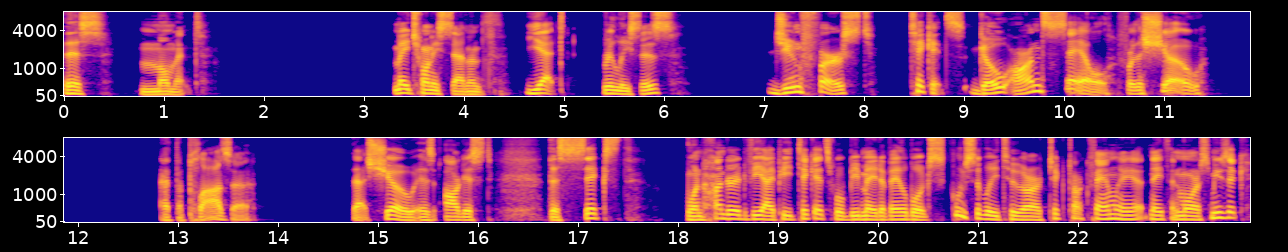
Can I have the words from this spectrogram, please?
this moment. May 27th, yet releases. June 1st, tickets go on sale for the show at the Plaza. That show is August the 6th. 100 VIP tickets will be made available exclusively to our TikTok family at Nathan Morris Music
